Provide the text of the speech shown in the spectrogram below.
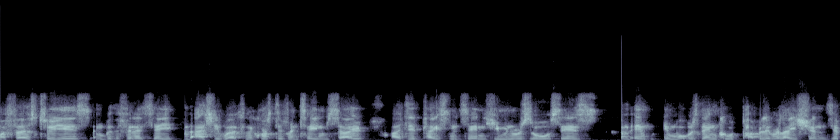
my first two years with Affinity actually working across different teams. So I did placements in human resources, um, in, in, what was then called public relations. It,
